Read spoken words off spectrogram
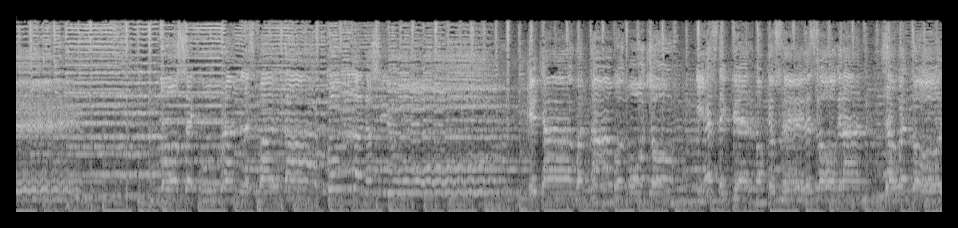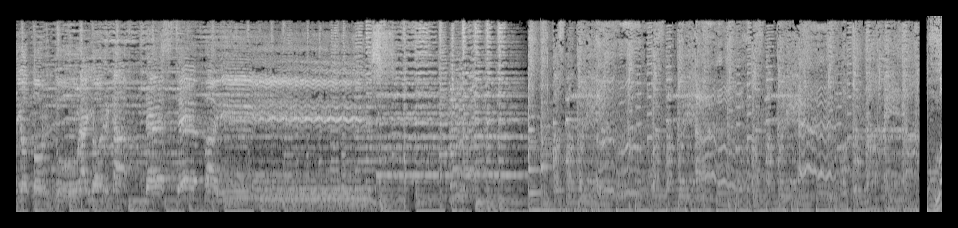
No se cubran la espalda con la nación, que ya aguantamos mucho y este infierno que ustedes logran se ha vuelto odio, tortura y horca de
